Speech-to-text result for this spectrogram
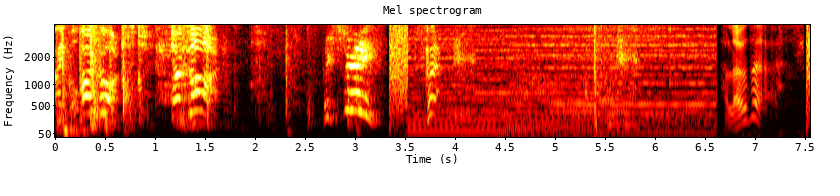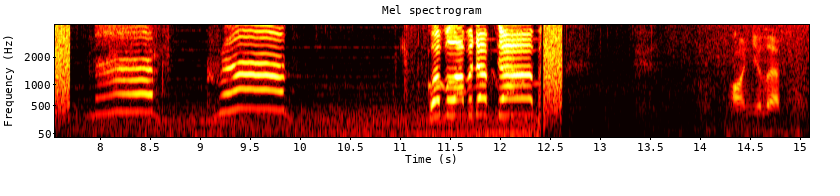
Michael! Parkour! Parkour! Extreme! Hello there. Bob! Grub! Quibble up a dub dub! On your left.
